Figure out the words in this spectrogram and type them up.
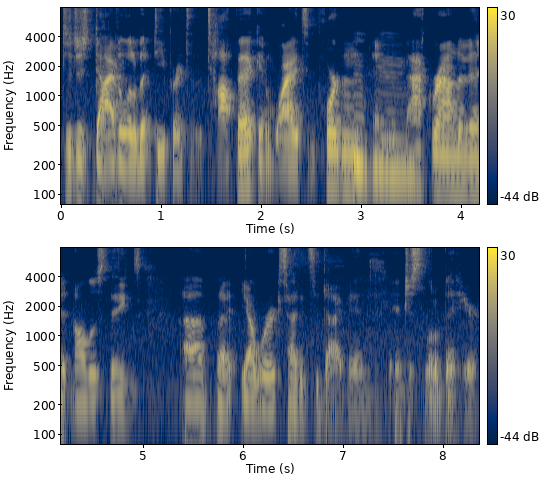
to, just dive a little bit deeper into the topic and why it's important mm-hmm. and the mm-hmm. background of it and all those things. Uh, but yeah, we're excited to dive in in just a little bit here.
